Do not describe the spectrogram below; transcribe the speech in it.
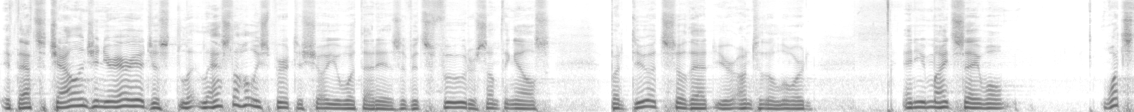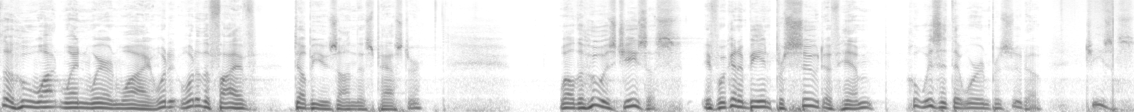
if that's a challenge in your area, just ask the Holy Spirit to show you what that is. If it's food or something else, but do it so that you're unto the Lord. And you might say, well, what's the who, what, when, where, and why? What, what are the five W's on this, Pastor? Well, the who is Jesus. If we're going to be in pursuit of Him, who is it that we're in pursuit of? Jesus.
